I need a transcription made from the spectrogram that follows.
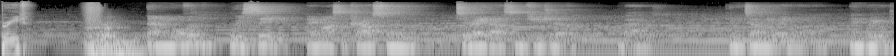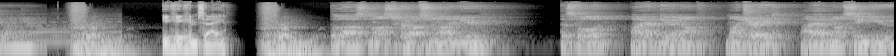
brief. Uh, Morven, we seek a master craftsman to aid us in future battles. Can you tell me where you are, and we will join you? You hear him say, The last master craftsman I knew has fallen. I have given up my trade. I have not seen you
